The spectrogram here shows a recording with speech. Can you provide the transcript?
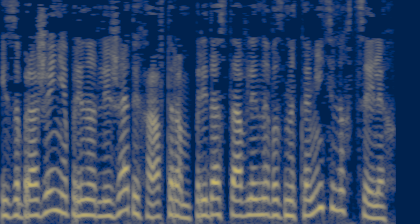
Изображения принадлежат их авторам, предоставлены в ознакомительных целях.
